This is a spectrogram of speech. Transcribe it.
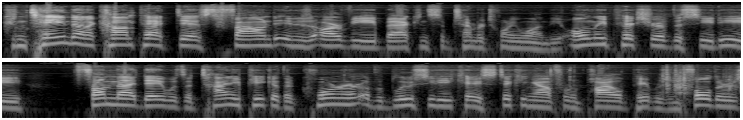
contained on a compact disc found in his RV back in September 21. The only picture of the CD from that day was a tiny peek at the corner of a blue CD case sticking out from a pile of papers and folders.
